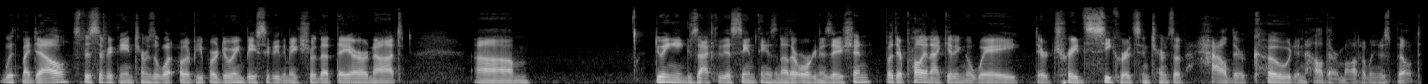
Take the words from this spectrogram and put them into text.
with Mejdal specifically in terms of what other people are doing, basically to make sure that they are not um, doing exactly the same thing as another organization, but they're probably not giving away their trade secrets in terms of how their code and how their modeling is built.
